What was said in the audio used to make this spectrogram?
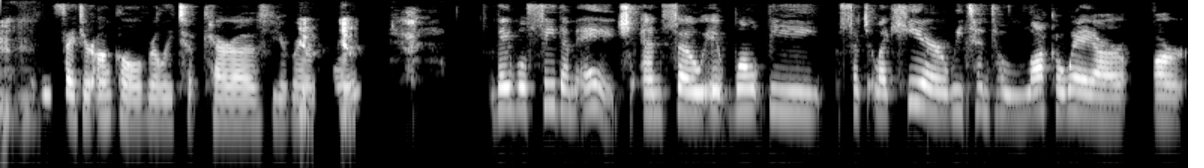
Mm-hmm. You said your uncle really took care of your grandparents. They will see them age, and so it won't be such like here. We tend to lock away our our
